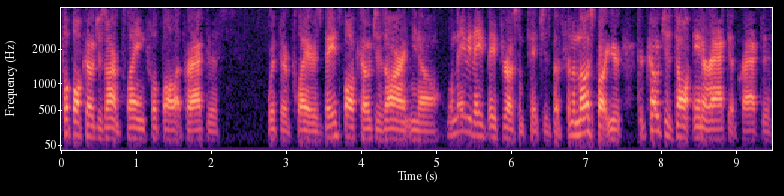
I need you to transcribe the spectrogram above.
football coaches aren't playing football at practice with their players. Baseball coaches aren't. You know, well maybe they they throw some pitches, but for the most part, your your coaches don't interact at practice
